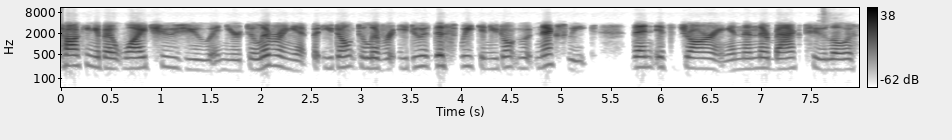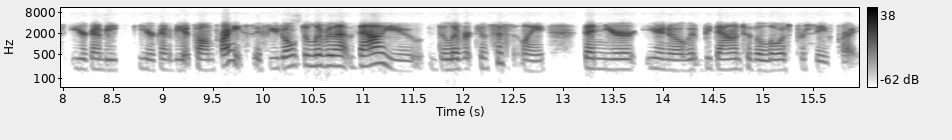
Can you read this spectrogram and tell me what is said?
talking about why choose you and you're delivering it, but you don't deliver it, you do it this week and you don't do it next week, then it's jarring. And then they're back to lowest, you're going to be, you're going to be its on price. If you don't deliver that value, deliver it consistently, then you're, you know, it'd be down to the lowest perceived price.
